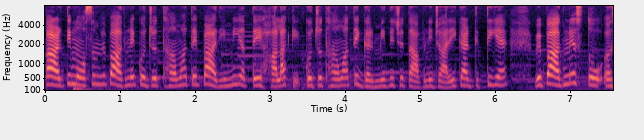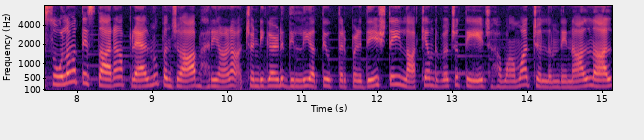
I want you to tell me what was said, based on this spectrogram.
ਭਾਰਤੀ ਮੌਸਮ ਵਿਭਾਗ ਨੇ ਕੁਝ ਥਾਵਾਂ ਤੇ ਭਾਰੀ ਮੀਂਹ ਅਤੇ ਹਾਲਾਂਕਿ ਕੁਝ ਥਾਵਾਂ ਤੇ ਗਰਮੀ ਦੀ ਚੇਤਾਵਨੀ ਜਾਰੀ ਕਰ ਦਿੱਤੀ ਹੈ। ਵਿਭਾਗ ਨੇ ਸਤੋ- ਅ, 16 ਤੇ 17 ਅਪ੍ਰੈਲ ਨੂੰ ਪੰਜਾਬ ਹਰਿਆਣਾ ਚੰਡੀਗੜ੍ਹ ਦਿੱਲੀ ਅਤੇ ਉੱਤਰ ਪ੍ਰਦੇਸ਼ ਦੇ ਇਲਾਕਿਆਂ ਦੇ ਵਿੱਚ ਤੇਜ਼ ਹਵਾਵਾਂ ਚੱਲਣ ਦੇ ਨਾਲ-ਨਾਲ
